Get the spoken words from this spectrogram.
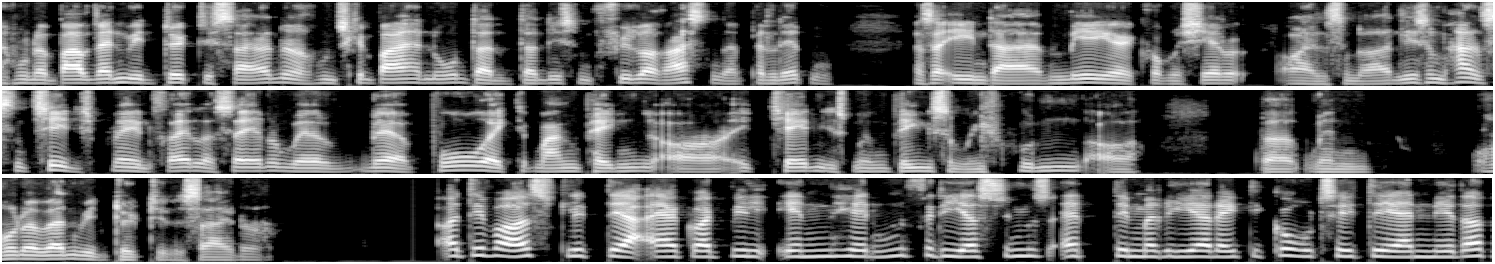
hun er bare vanvittigt dygtig designer, og hun skal bare have nogen, der, der ligesom fylder resten af paletten. Altså en, der er mega kommersiel og alt sådan noget. Ligesom har en strategisk plan, for ellers er du med, med at bruge rigtig mange penge, og ikke tjene så mange penge, som man kunne. Og, og, men hun er vanvittigt dygtig designer. Og det var også lidt der, jeg godt ville ende henne, fordi jeg synes, at det Maria er rigtig god til, det er netop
